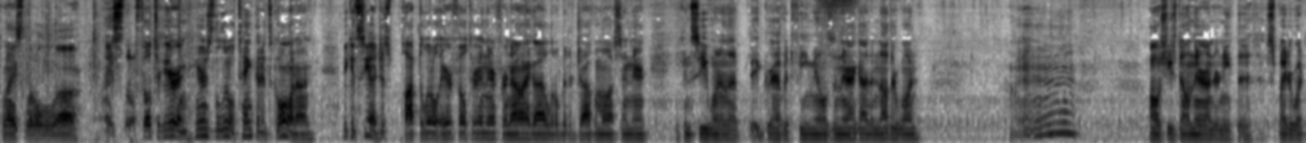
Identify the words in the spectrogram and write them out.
Nice little uh, nice little filter here and here's the little tank that it's going on. You can see I just plopped a little air filter in there for now. I got a little bit of Java moss in there. You can see one of the big gravid females in there. I got another one. Uh, oh, she's down there underneath the spider wood.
